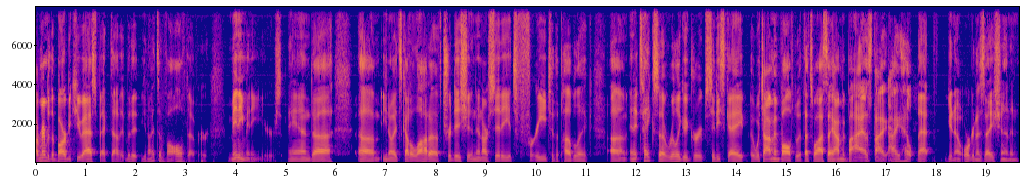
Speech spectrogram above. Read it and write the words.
I remember the barbecue aspect of it, but it, you know, it's evolved over many, many years, and uh, um, you know, it's got a lot of tradition in our city. It's free to the public. Um, and it takes a really good group, Cityscape, which I'm involved with. That's why I say I'm biased. I, I help that you know organization and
